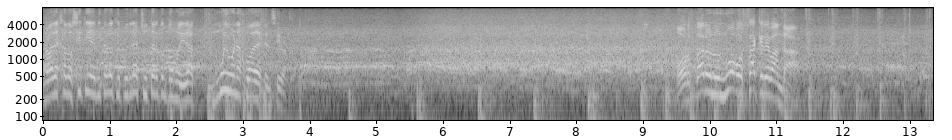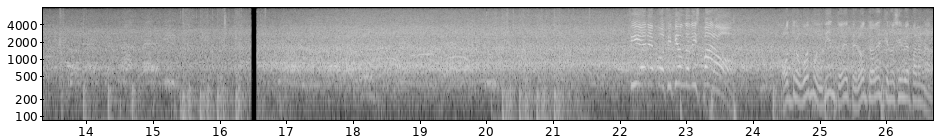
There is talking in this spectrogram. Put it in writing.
No ha dejado sitio y ha evitado que pudiera chutar con comodidad. Muy buena jugada defensiva. Forzaron un nuevo saque de banda. Tiene posición de disparo. Otro buen movimiento, ¿eh? Pero otra vez que no sirve para nada.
